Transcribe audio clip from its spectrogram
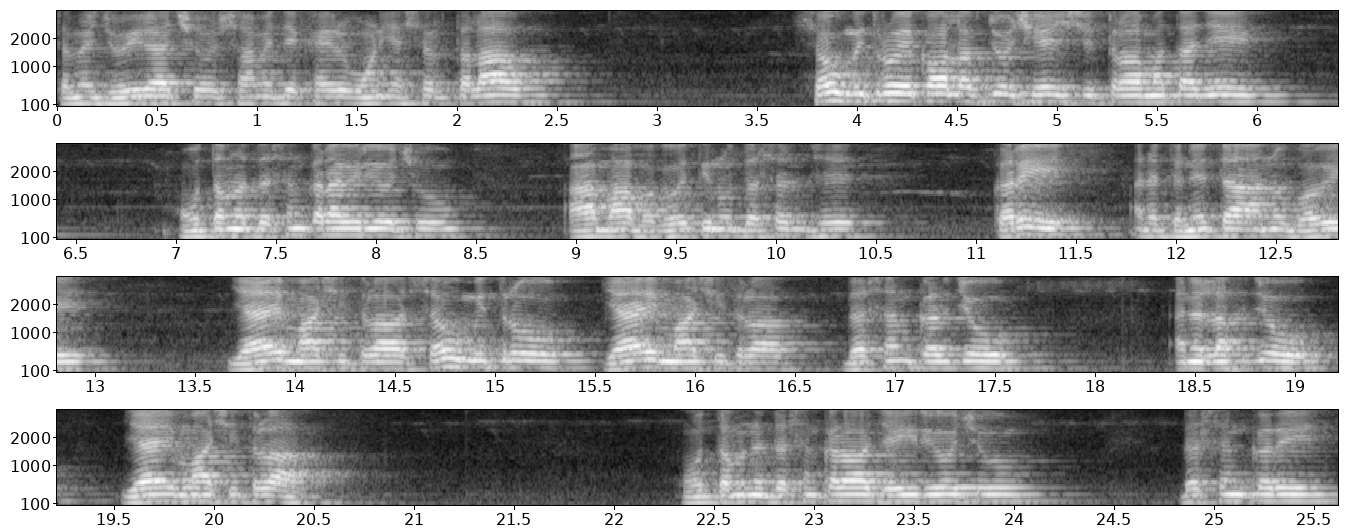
તમે જોઈ રહ્યા છો, સામે દેખાય રહ્યું વાણિયાસર તલાવ સૌ મિત્રો, એક લખજો છે શીતળા માતાજી. હું તમને દર્શન કરાવી રહ્યો છું. આ મા ભગવતીનું દર્શન છે. કરે અને ધન્યતા અનુભવે. જય મા શીતળા, સૌ મિત્રો, જય મા શીતળા, દર્શન કરજો અને લખજો, જય મા શીતળા. હું તમને દર્શન કરવા જઈ રહ્યો છું. દર્શન કરી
